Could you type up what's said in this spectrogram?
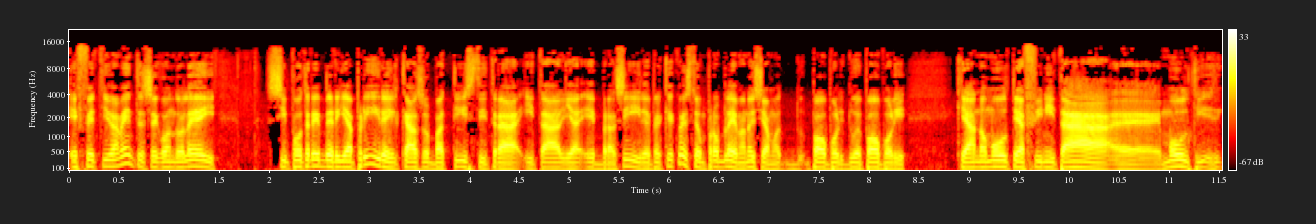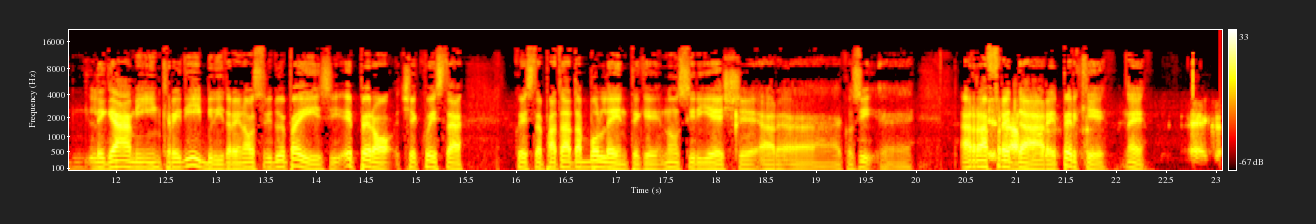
effettivamente secondo lei si potrebbe riaprire il caso Battisti tra Italia e Brasile? Perché questo è un problema, noi siamo popoli, due popoli che hanno molte affinità, eh, molti legami incredibili tra i nostri due paesi e però c'è questa, questa patata bollente che non si riesce a, a, così, eh, a raffreddare. Esatto. Perché? Eh. Ecco,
